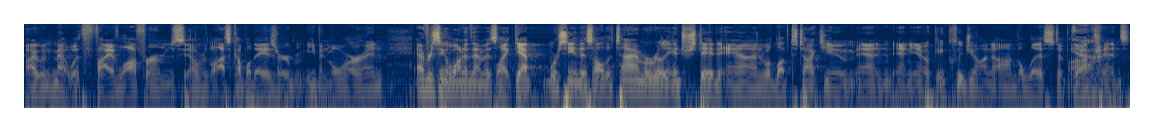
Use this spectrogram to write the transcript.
I met with five law firms over the last couple of days, or even more, and every single one of them is like, "Yep, we're seeing this all the time. We're really interested, and would love to talk to you, and and you know, include you on on the list of Yeah. options."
